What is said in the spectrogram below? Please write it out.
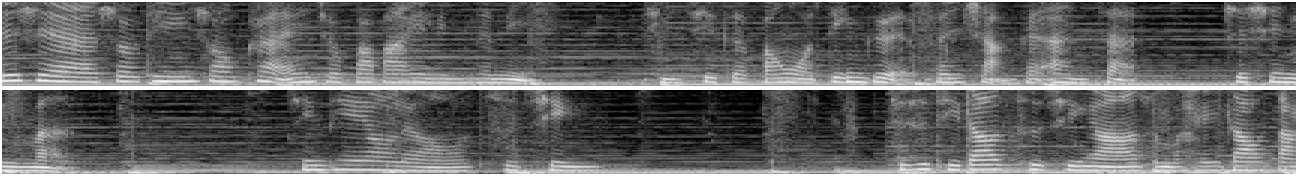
谢谢收听收看 A 九八八一零的你，请记得帮我订阅、分享跟按赞，谢谢你们。今天要聊刺青，其实提到刺青啊，什么黑道大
